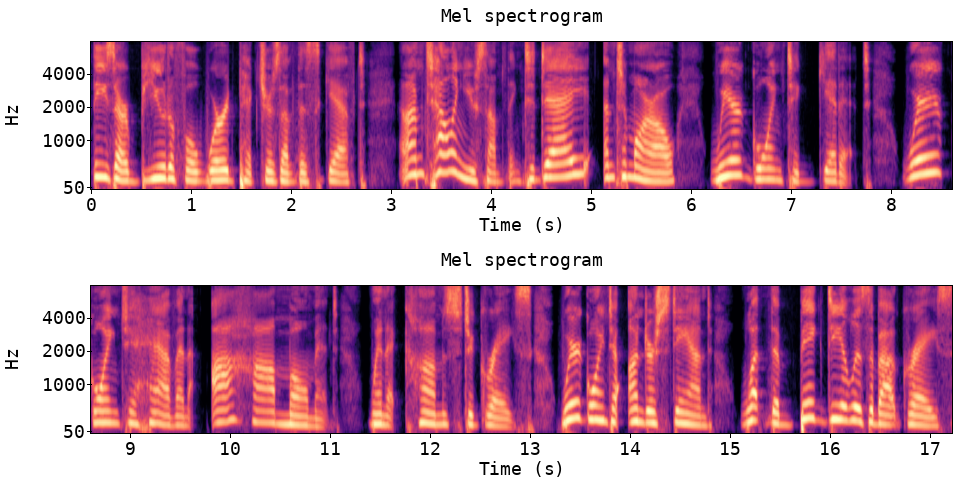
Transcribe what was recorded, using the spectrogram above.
These are beautiful word pictures of this gift. And I'm telling you something today and tomorrow, we're going to get it. We're going to have an aha moment when it comes to grace. We're going to understand what the big deal is about grace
